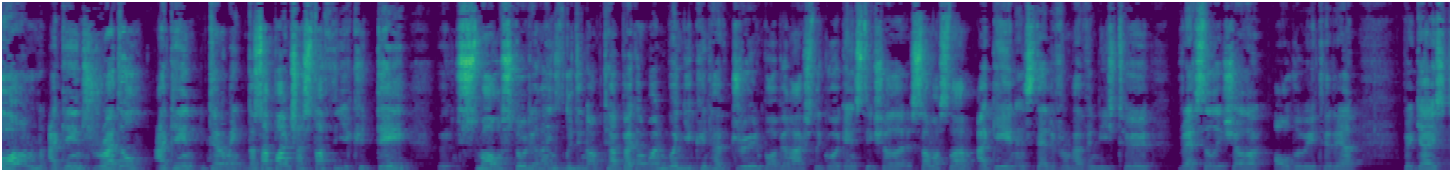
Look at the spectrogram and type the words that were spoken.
Orton, against Riddle, again. Do you know what I mean? There's a bunch of stuff that you could do small storylines leading up to a bigger one when you can have Drew and Bobby Lashley go against each other at SummerSlam again instead of from having these two wrestle each other all the way to there. But guys,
